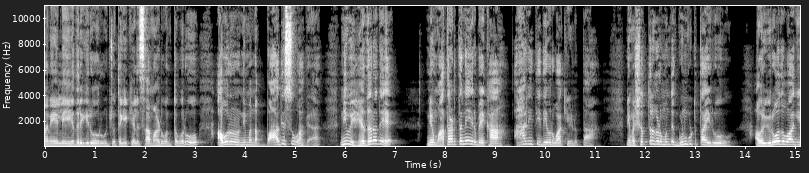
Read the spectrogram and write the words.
ಮನೆಯಲ್ಲಿ ಎದುರಿಗಿರೋರು ಜೊತೆಗೆ ಕೆಲಸ ಮಾಡುವಂಥವರು, ಅವರು ನಿಮ್ಮನ್ನು ಬಾಧಿಸುವಾಗ ನೀವು ಹೆದರದೆ ನೀವು ಮಾತಾಡ್ತಾನೇ ಇರಬೇಕಾ? ಆ ರೀತಿ ದೇವರ ವಾಕ್ಯ ಹೇಳುತ್ತಾ, ನಿಮ್ಮ ಶತ್ರುಗಳ ಮುಂದೆ ಗುಣಗುಟ್ತಾ ಇರು, ಅವ್ರ ವಿರೋಧವಾಗಿ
